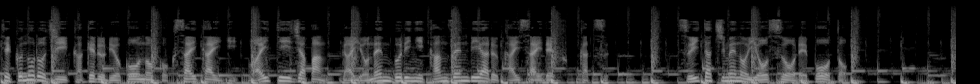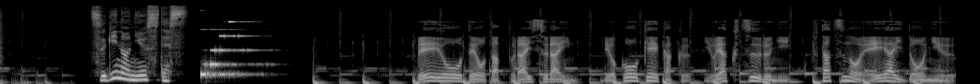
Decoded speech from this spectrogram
テクノロジー×旅行の国際会議 YT ジャパンが4年ぶりに完全リアル開催で復活。1日目の様子をレポート。次のニュースです。米大手オタプライスライン旅行計画予約ツールに2つの AI 導入。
